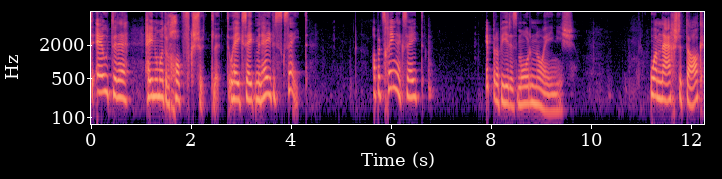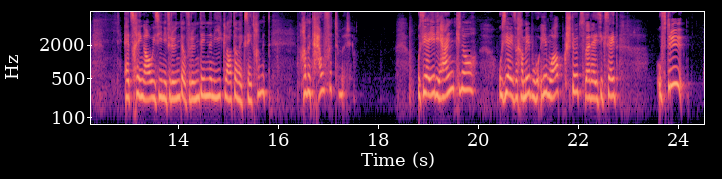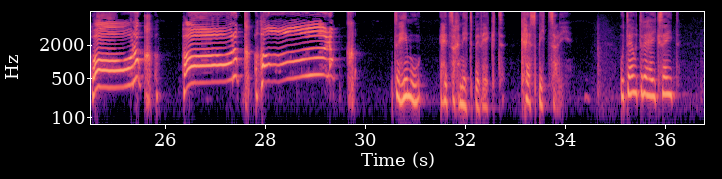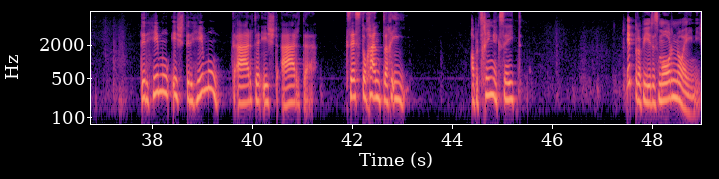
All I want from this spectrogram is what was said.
Die Eltern haben nur den Kopf geschüttelt und haben gesagt, wir haben es gesagt. Aber das Kind hat gesagt, ich probiere es morgen noch einmal. Und am nächsten Tag hat das Kind alle seine Freunde und Freundinnen eingeladen und gesagt, kommt, kommt, helft mir. Und sie haben ihre Hände genommen und sie haben sich am Himmel abgestützt. Dann haben sie gesagt, auf drei, Horuk, Horuk, Horuk. Der Himmel hat sich nicht bewegt. Kein bisschen. Und die Eltern haben gesagt, der Himmel ist der Himmel, die Erde ist die Erde. Sieh es doch endlich ein. Aber das Kind hat gesagt, ich probiere es morgen noch einmal.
